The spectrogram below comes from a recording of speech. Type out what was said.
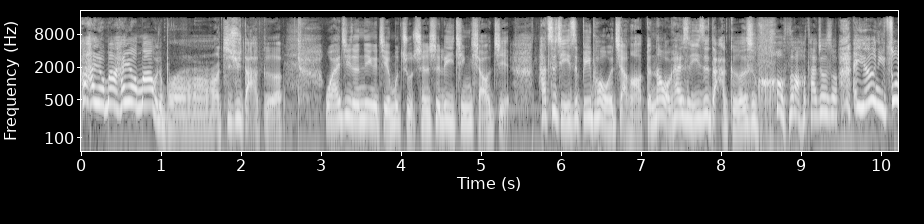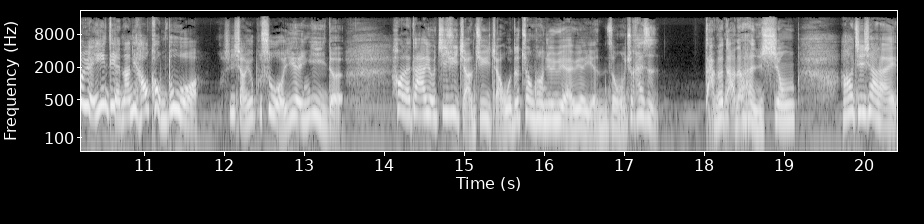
还有吗？还有吗？我就啵继续打嗝。我还记得那个节目主持人是丽晶小姐，她自己一直逼迫我讲哦，等到我开始一直打嗝的时候，然后她就说：“哎呀，你坐远一点啊，你好恐怖哦！”我心想又不是我愿意的。后来大家又继续讲，继续讲，我的状况就越来越严重，我就开始打嗝打得很凶。然后接下来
